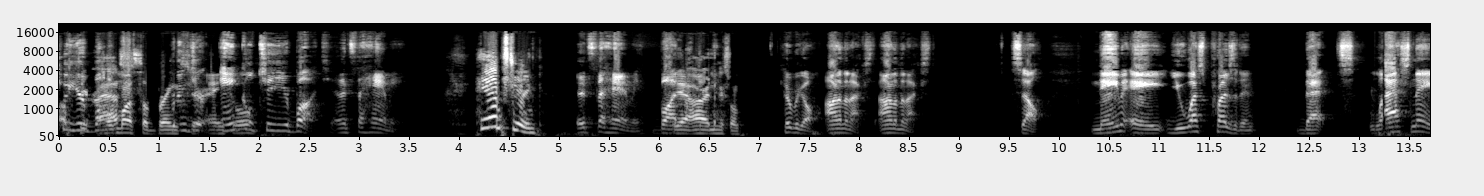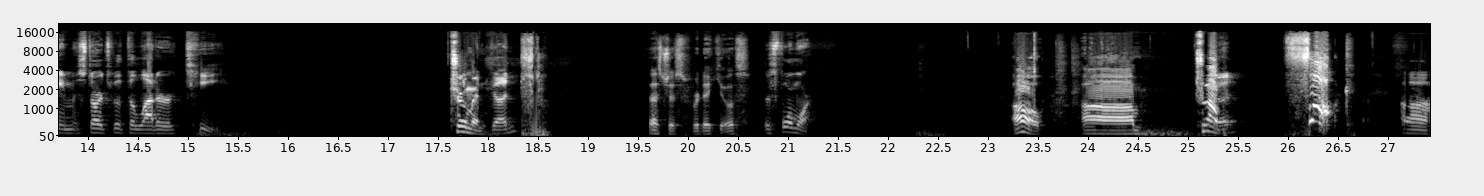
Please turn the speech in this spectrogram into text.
to your your butt? What muscle brings, brings your, your ankle. to your butt, and it's the hammy. Hamstring. It's the hammy. But Yeah. All right. Next one. here we go. On to the next. On to the next. So, name a U.S. president that's last name starts with the letter T. Truman. Good. That's just ridiculous. There's four more. Oh. Um. Trump. Good. Fuck. Uh,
